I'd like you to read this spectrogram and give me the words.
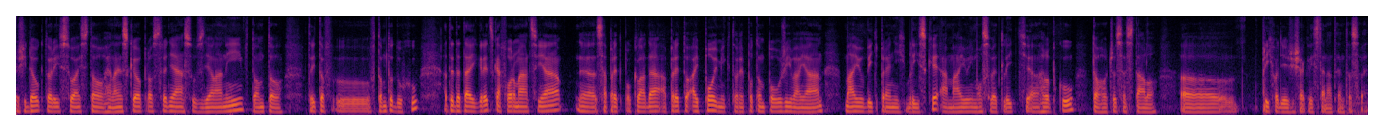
Židov, ktorí sú aj z toho helenského prostredia a sú vzdelaní v tomto, tejto, v tomto duchu. A teda tá ich grecká formácia e, sa predpokladá a preto aj pojmy, ktoré potom používa Ján, majú byť pre nich blízke a majú im osvetliť hĺbku toho, čo sa stalo príchode Ježiša Krista na tento svet.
